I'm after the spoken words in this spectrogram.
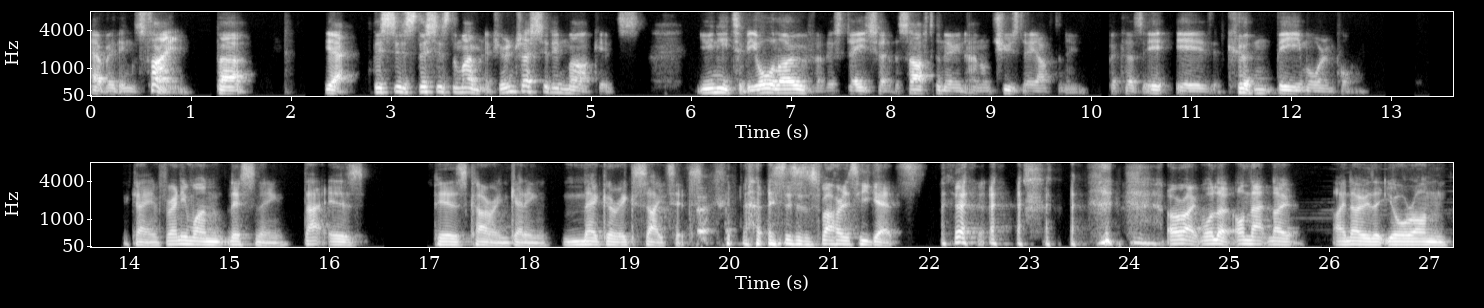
everything's fine. But yeah, this is this is the moment. If you're interested in markets, you need to be all over this data this afternoon and on Tuesday afternoon because it is it couldn't be more important. Okay, and for anyone listening, that is Piers Curran getting mega excited. this is as far as he gets. All right. Well, look, on that note, I know that you're on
